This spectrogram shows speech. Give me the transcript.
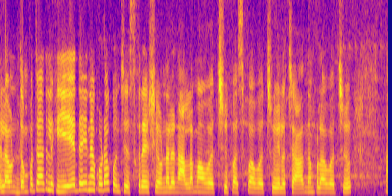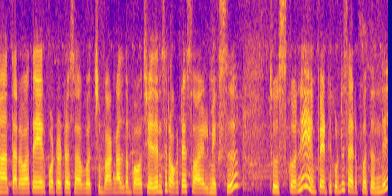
ఇలా ఉండి దుంప జాతులకి ఏదైనా కూడా కొంచెం ఇసుక రేసి ఉండాలి. అల్లం అవ్వచ్చు పసుపు అవ్వచ్చు ఇలా చాందంపులు అవ్వచ్చు. తర్వాత ఎయిర్ పొటాటోస్ అవ్వచ్చు బంగాళదుంప అవ్వచ్చు ఏదైనా సరే ఒకటే సాయిల్ మిక్స్ చూసుకొని పెట్టుకుంటే సరిపోతుంది.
